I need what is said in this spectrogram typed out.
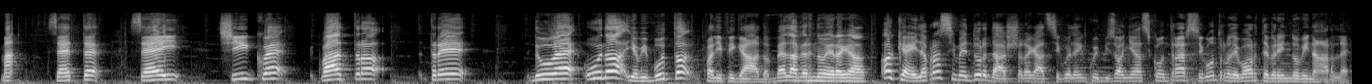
Ma 7 6 5 4 3 2, 1, io mi butto, qualificato, bella per noi raga. Ok, la prossima è DoorDash ragazzi, quella in cui bisogna scontrarsi contro le porte per indovinarle.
